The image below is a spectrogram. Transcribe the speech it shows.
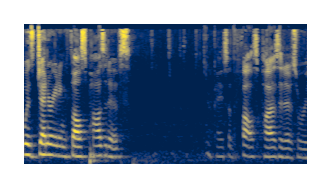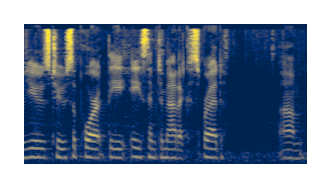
was generating false positives. Okay, so the false positives were used to support the asymptomatic spread um,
